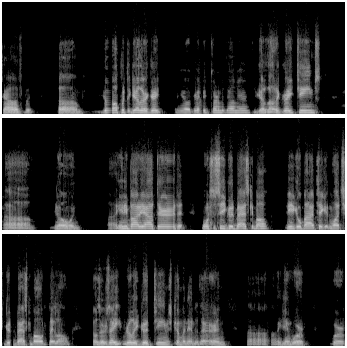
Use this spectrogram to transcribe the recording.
challenge. But um, you all put together a great, you know, a great tournament down there. You got a lot of great teams, um, you know, and uh, anybody out there that wants to see good basketball, you need to go buy a ticket and watch good basketball all day long. Because there's eight really good teams coming into there, and uh, again, we're we're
